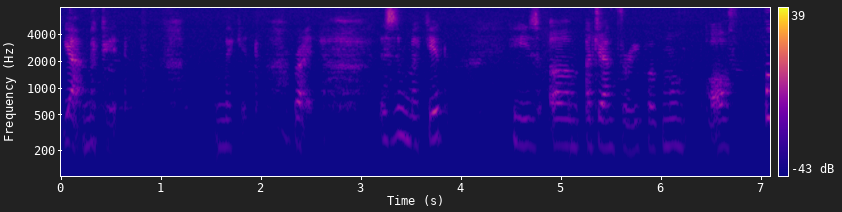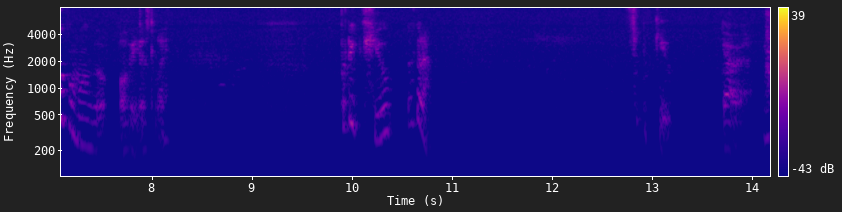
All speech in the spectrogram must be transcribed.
Yeah, Machid. Machid. Right. This is Machid. He's um, a Gen 3 Pokemon of Pokemon Go, obviously. Pretty cute. Look at him. Super cute. Yeah.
